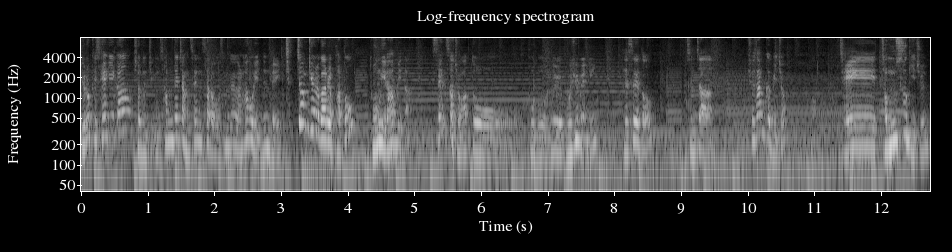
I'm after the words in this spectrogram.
이렇게 세 개가 저는 지금 3대장 센서라고 생각을 하고 있는데 측정 결과를 봐도 동일합니다. 센서 정확도 부분을 보시면이 데스헤더 진짜 최상급이죠. 제 점수 기준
